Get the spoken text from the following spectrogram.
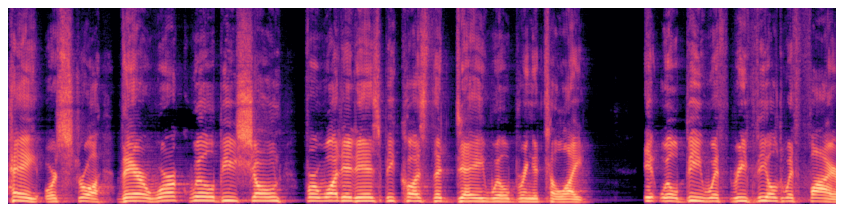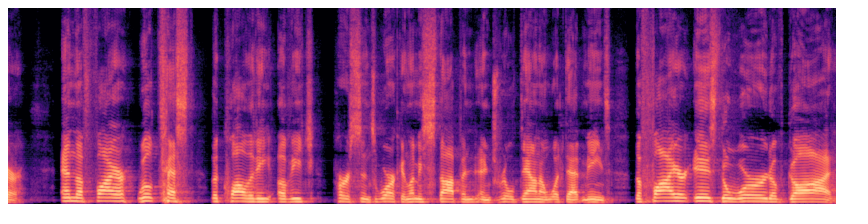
hay, or straw. Their work will be shown for what it is because the day will bring it to light. It will be with, revealed with fire, and the fire will test the quality of each person's work. And let me stop and, and drill down on what that means. The fire is the Word of God,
